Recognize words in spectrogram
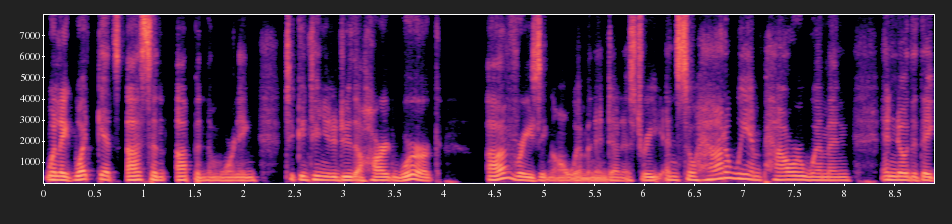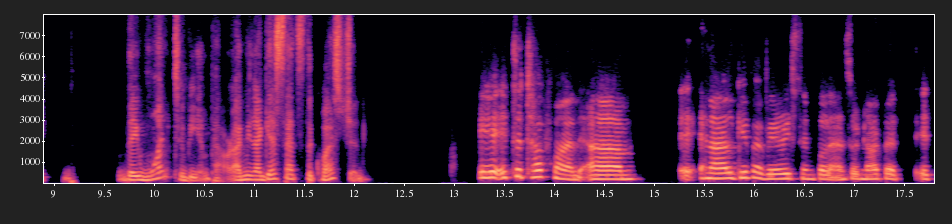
When like what gets us and up in the morning to continue to do the hard work of raising all women in dentistry and so how do we empower women and know that they they want to be empowered? I mean i guess that's the question. It's a tough one um, and i'll give a very simple answer not that it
